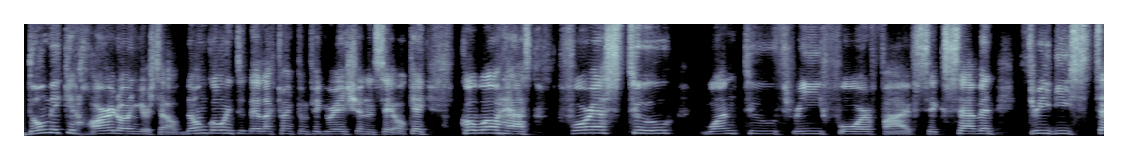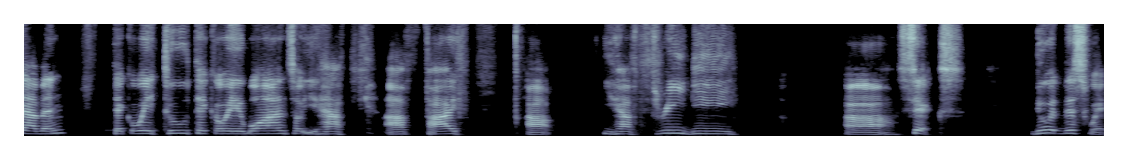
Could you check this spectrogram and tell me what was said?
Don't make it hard on yourself. Don't go into the electron configuration and say, okay, cobalt has 4s2, 1, 2, 3, 4, 5, 6, 7, 3d7. Take away 2, take away 1. So you have uh, 5, uh, you have 3d uh, 6. Do it this way.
